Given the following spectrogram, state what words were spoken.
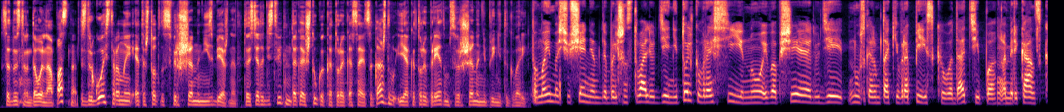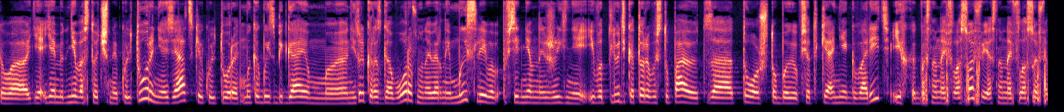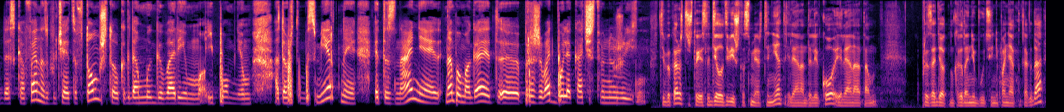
с одной стороны, довольно опасно, с другой стороны, это что-то совершенно неизбежное. То есть это действительно такая штука, которая касается каждого и о которой при этом совершенно не принято говорить. По моим ощущениям, для большинства людей, не только в России, но и вообще людей, ну, скажем так, европейского, да, типа американского, я, я имею в виду не восточные культуры, не азиатские культуры, мы как бы избегаем не только разговоров, но, наверное, и мыслей в повседневной жизни. И вот люди, которые выступают за то, чтобы все-таки о ней говорить, их как бы основная основная философия, основная философия Дескафе, она заключается в том, что когда мы говорим и помним о том, что мы смертные, это знание нам помогает э, проживать более качественную жизнь. Тебе кажется, что если делать вид, что смерти нет, или она далеко, или она там произойдет ну, когда-нибудь и непонятно когда,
